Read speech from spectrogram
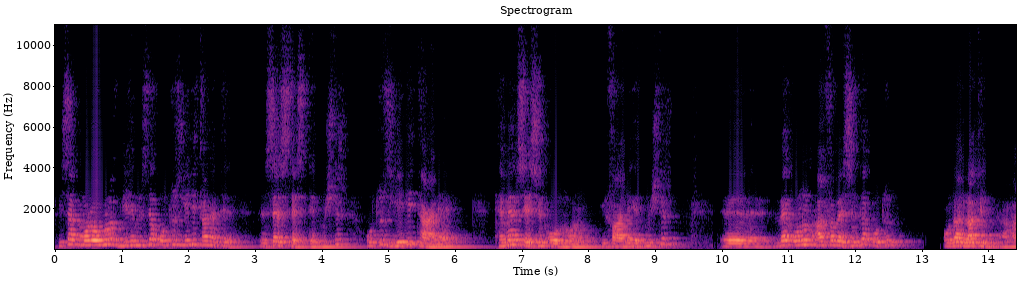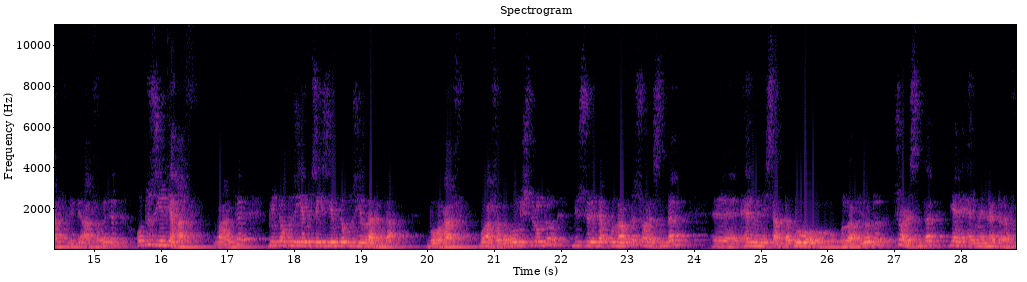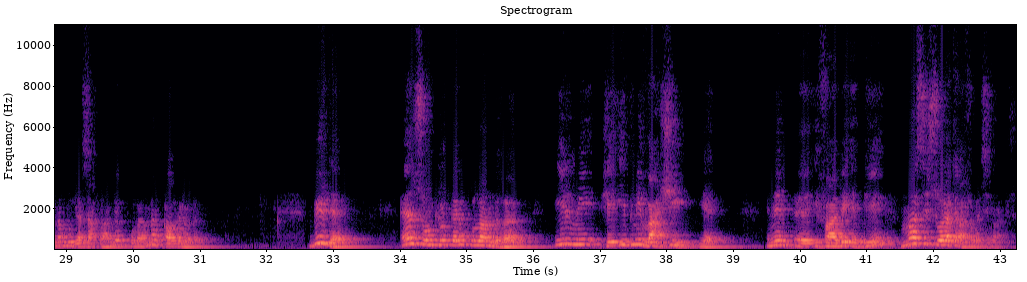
İshak Morogulov dilimizde 37 tane te- ses tespit etmiştir. 37 tane temel sesin olduğunu ifade etmiştir. Ee, ve onun alfabesinde 30 o da Latin harfli bir alfabedir. 37 harf vardı. 1928-29 yıllarında bu harf, bu alfabe oluşturuldu. Bir sürede kullanıldı. Sonrasında e, Ermenistan'da bu kullanılıyordu. Sonrasında yine Ermeniler tarafından bu yasaklandı, kullanımdan kaldırıldı. Bir de en son Kürtlerin kullandığı ilmi şey İbni Vahşiye'nin e, ifade ettiği Masi Surati alfabesi vardır.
